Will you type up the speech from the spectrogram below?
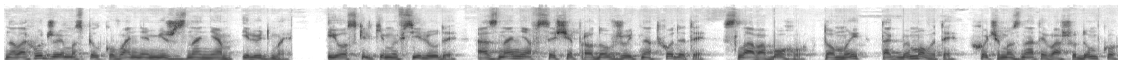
налагоджуємо спілкування між знанням і людьми. І оскільки ми всі люди, а знання все ще продовжують надходити, слава Богу, то ми, так би мовити, хочемо знати вашу думку,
